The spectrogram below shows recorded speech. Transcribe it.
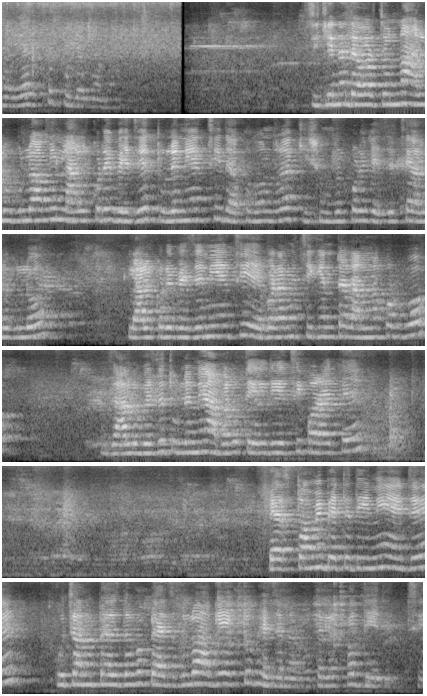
হয়ে যাচ্ছে তুলে নেব চিকেনে দেওয়ার জন্য আলুগুলো আমি লাল করে ভেজে তুলে নিয়েছি। দেখো বন্ধুরা, কী সুন্দর করে ভেজেছে আলুগুলো। লাল করে ভেজে নিয়েছি। এবার আমি চিকেনটা রান্না করব। আলু ভেজে তুলে নিয়ে আবারও তেল দিয়েছি কড়াইতে। পেঁয়াজ তো আমি বেটে দিইনি, এই যে কুচানো পেঁয়াজ দেবো, পেঁয়াজগুলো আগে একটু ভেজে নেব তেলের পর দিয়ে দিচ্ছি।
